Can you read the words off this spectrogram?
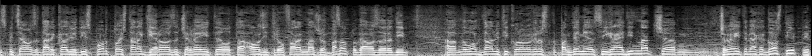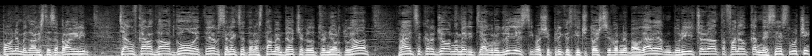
специално за Дарик Радио Еди Спорт. Той стана героя за червените от онзи триумфален матч в Базел. Тогава заради а, локдауните и коронавирусната пандемия се игра един матч. А, червените бяха гости. Припомням, едва ли сте забравили. Тя го вкара два от головете в селекцията на Стамен Белча като треньор тогава. Райца Караджова намери Тяго Родригес. Имаше приказки, че той ще се върне в България. Дори червената фанелка не се случи.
